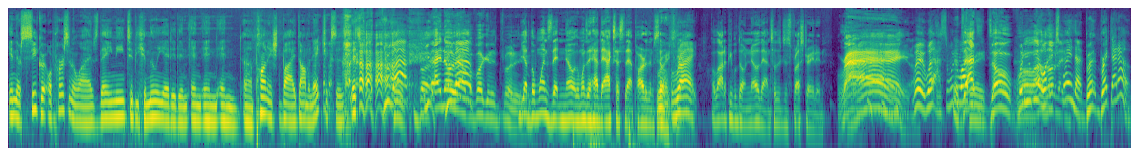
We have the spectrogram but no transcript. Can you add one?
in their secret or personal lives, they need to be humiliated and and and, and uh, punished by dominatrixes. It's true. You laugh. I know You that, laugh. but fucking it's funny. Yeah, the ones that know, the ones that have the access to that part of themselves. Right. Right. A lot of people don't know that, and so they're just frustrated. Right. Wait, what? So what, what, That's Great. dope. what do you bro. mean? I Well, love explain that. Bre- break that out.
